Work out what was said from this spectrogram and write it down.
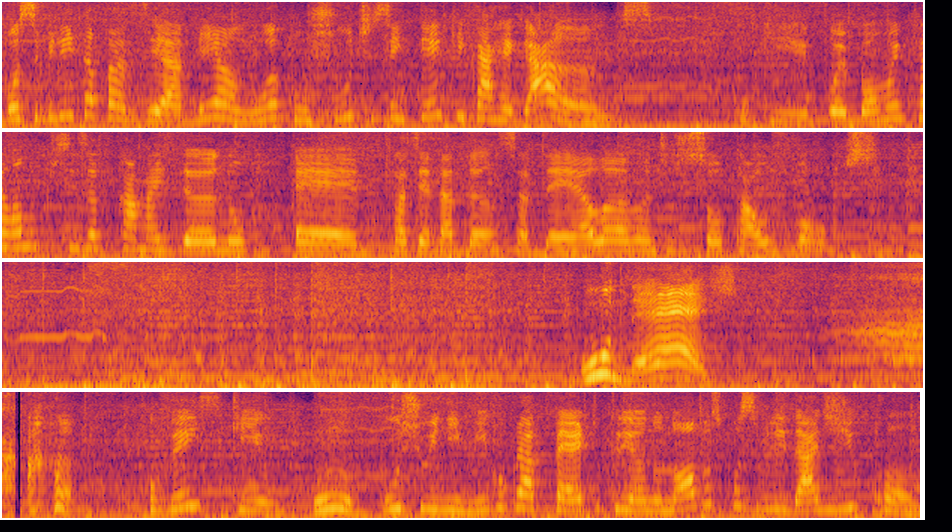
possibilita fazer a meia-lua com chute sem ter que carregar antes. O que foi bom é que ela não precisa ficar mais dando, é, fazendo a dança dela antes de soltar os golpes. O Nash! o V-Skill 1 puxa o inimigo para perto, criando novas possibilidades de combo.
